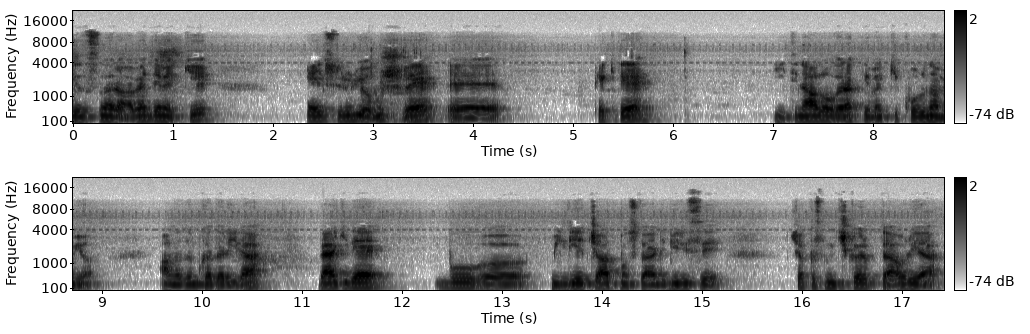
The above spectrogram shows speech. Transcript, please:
yazısına rağmen demek ki el sürülüyormuş ve e, pek de itinalı olarak demek ki korunamıyor anladığım kadarıyla. Belki de bu e, milliyetçi atmosferde birisi çakısını çıkarıp da oraya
